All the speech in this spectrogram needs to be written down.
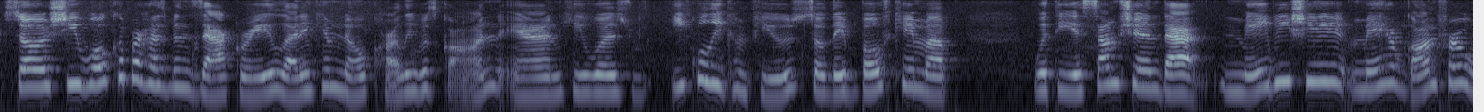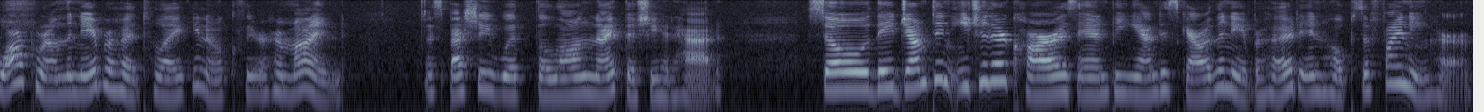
So she woke up her husband Zachary, letting him know Carly was gone, and he was equally confused. So they both came up with the assumption that maybe she may have gone for a walk around the neighborhood to, like, you know, clear her mind, especially with the long night that she had had. So they jumped in each of their cars and began to scour the neighborhood in hopes of finding her.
